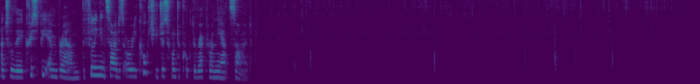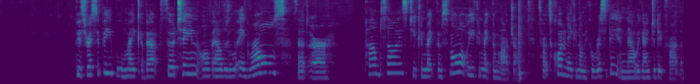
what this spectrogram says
until they're crispy and brown. The filling inside is already cooked, you just want to cook the wrapper on the outside. This recipe will make about 13 of our little egg rolls that are palm sized. You can make them smaller or you can make them larger. So it's quite an economical recipe and now we're going to deep fry them.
